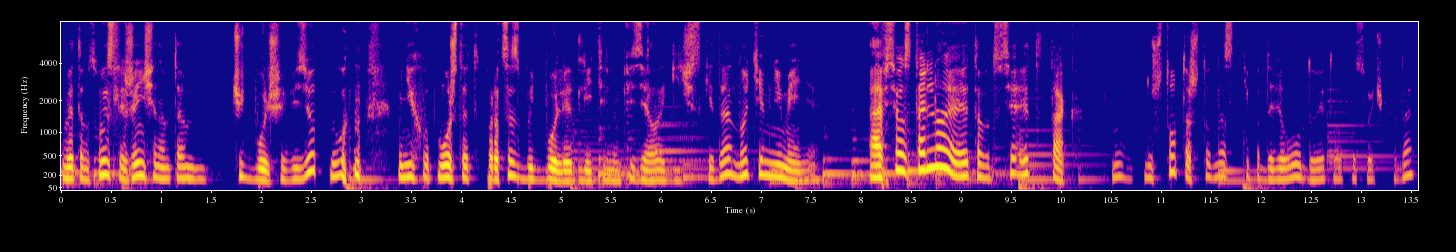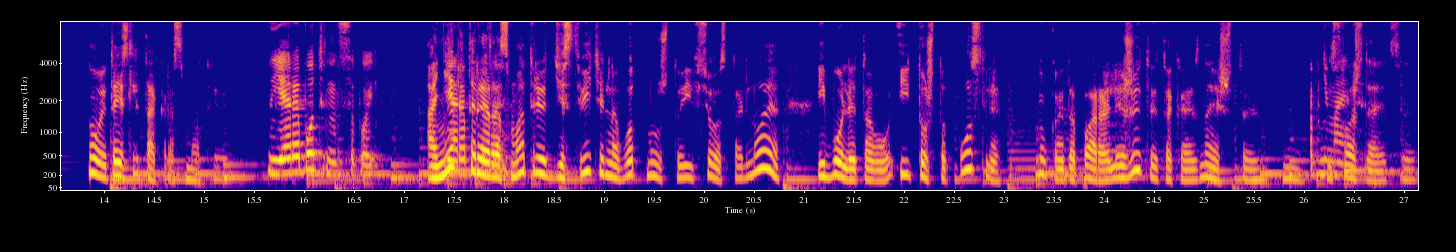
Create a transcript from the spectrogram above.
В этом смысле женщинам там чуть больше везет, ну, у них вот может этот процесс быть более длительным физиологически, да, но тем не менее. А все остальное, это вот все, это так, ну, ну что-то, что нас типа довело до этого кусочка, да? Ну, это если так рассматривать. Но я работаю над собой. А я некоторые работаю. рассматривают действительно вот, ну, что и все остальное, и более того, и то, что после, ну, когда пара лежит и такая, знаешь, это, ну, наслаждается.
